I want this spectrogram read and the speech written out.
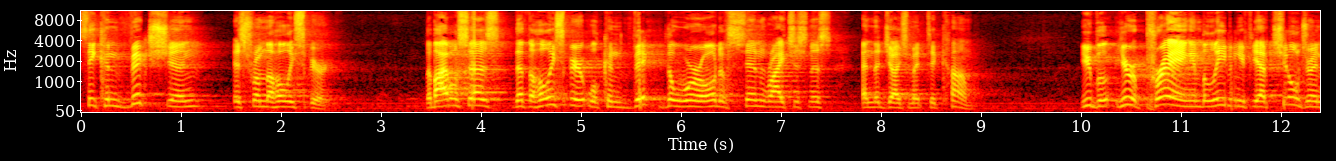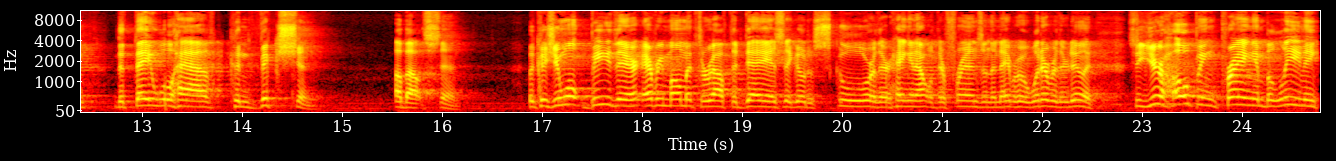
See, conviction is from the Holy Spirit. The Bible says that the Holy Spirit will convict the world of sin, righteousness, and the judgment to come. You be, you're praying and believing, if you have children, that they will have conviction about sin because you won't be there every moment throughout the day as they go to school or they're hanging out with their friends in the neighborhood, whatever they're doing. So you're hoping, praying, and believing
